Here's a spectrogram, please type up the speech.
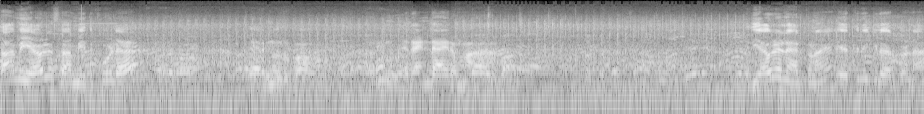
சாமி எவ்வளோ சாமி? இது கூட? இரநூறுபாவா ரெண்டாயிரமா? இது எவ்வளோண்ணா இருக்கணும் எத்தனை கிலோ இருக்கணும்ண்ணா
